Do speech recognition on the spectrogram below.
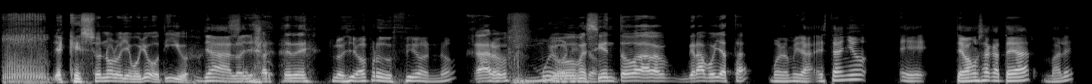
Es que eso no lo llevo yo, tío. Ya, lo Esa lle- parte de... Lo lleva producción, ¿no? Claro, Muy yo bonito. me siento, a- grabo y ya está. Bueno, mira, este año eh, te vamos a catear, ¿vale?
